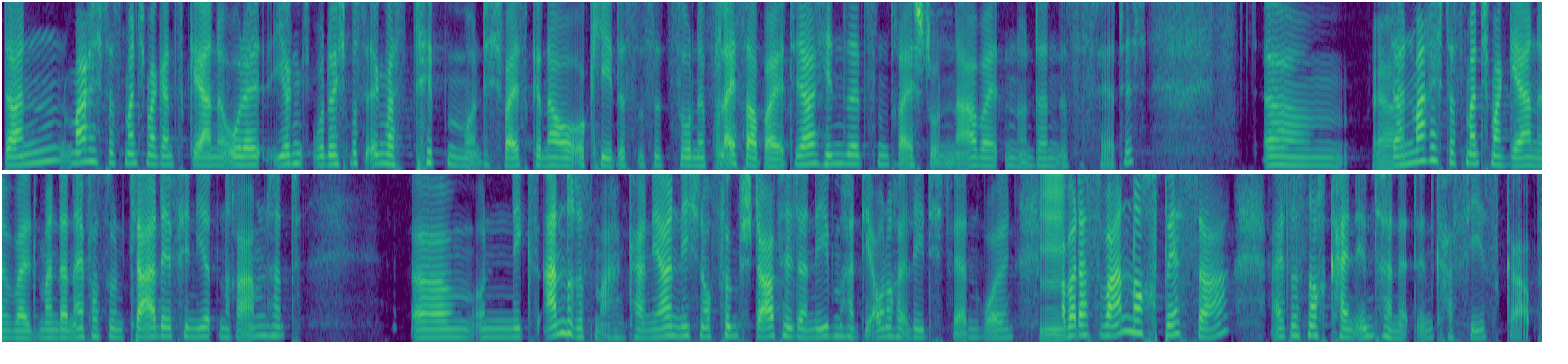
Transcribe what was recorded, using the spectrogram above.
dann mache ich das manchmal ganz gerne oder, irgend, oder ich muss irgendwas tippen und ich weiß genau, okay, das ist jetzt so eine Fleißarbeit, ja, hinsetzen, drei Stunden arbeiten und dann ist es fertig. ähm, Ja. dann mache ich das manchmal gerne, weil man dann einfach so einen klar definierten Rahmen hat ähm, und nichts anderes machen kann, ja, nicht noch fünf Stapel daneben hat, die auch noch erledigt werden wollen. Hm. Aber das war noch besser, als es noch kein Internet in Cafés gab.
